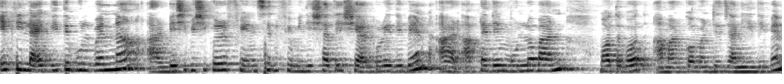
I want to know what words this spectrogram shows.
একটি লাইক দিতে ভুলবেন না, আর বেশি বেশি করে ফ্রেন্ডস অ্যান্ড ফ্যামিলির সাথে শেয়ার করে দেবেন, আর আপনাদের মূল্যবান মতামত আমার কমেন্টে জানিয়ে দেবেন।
